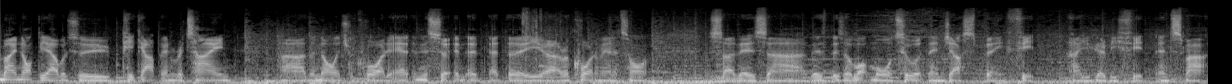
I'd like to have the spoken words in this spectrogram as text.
may not be able to pick up and retain uh, the knowledge required at, in the, at, at the uh, required amount of time. So there's, uh, there's there's a lot more to it than just being fit. Uh, you've got to be fit and smart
